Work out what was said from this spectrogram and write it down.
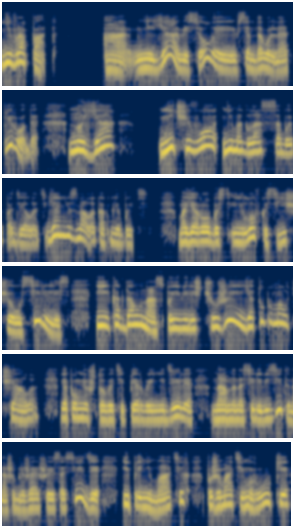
невропат а не я, веселая и всем довольная от природы. Но я ничего не могла с собой поделать, я не знала, как мне быть. Моя робость и неловкость еще усилились, и когда у нас появились чужие, я тупо молчала. Я помню, что в эти первые недели нам наносили визиты наши ближайшие соседи, и принимать их, пожимать им руки,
